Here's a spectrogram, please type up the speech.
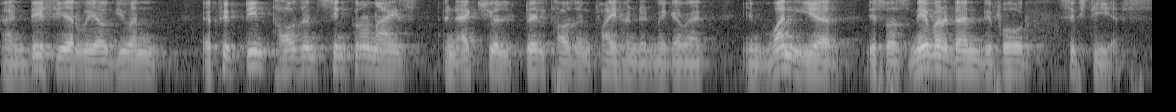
And this year we have given a 15,000 synchronized and actual 12,500 megawatt in one year. This was never done before 60 years.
